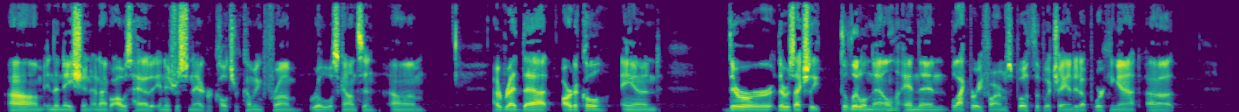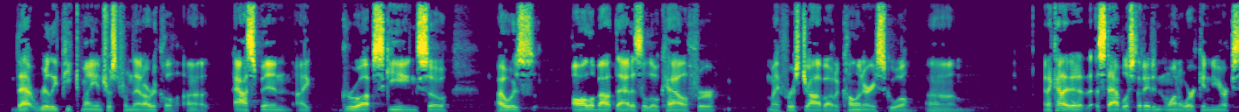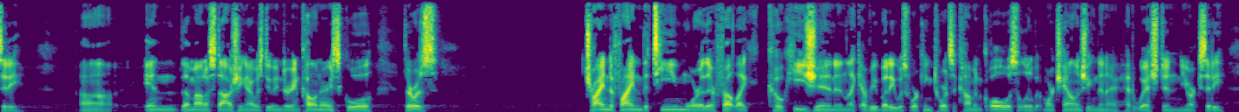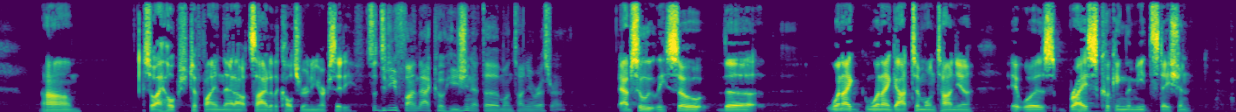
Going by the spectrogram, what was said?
um, in the nation, and I've always had an interest in agriculture coming from rural Wisconsin. Um, I read that article, and there were there was actually the Little Nell and then Blackberry Farms, both of which I ended up working at. Uh, that really piqued my interest from that article. Uh, Aspen, I grew up skiing, so I was all about that as a locale for my first job out of culinary school. Um, and I kind of established that I didn't want to work in New York City. Uh, in the amount of staging I was doing during culinary school, there was trying to find the team where there felt like cohesion and like everybody was working towards a common goal was a little bit more challenging than I had wished in New York City. Um, so I hoped to find that outside of the culture in New York City. So did you find that cohesion at the Montagna restaurant? Absolutely. So the when I when I got to Montagna, it was Bryce cooking the meat station.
